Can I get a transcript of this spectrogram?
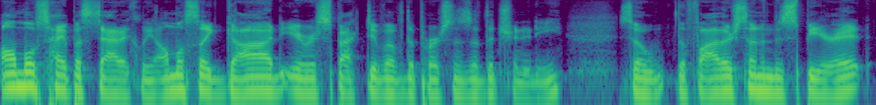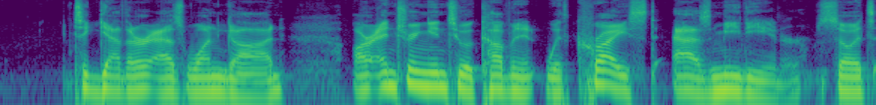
almost hypostatically, almost like God, irrespective of the persons of the Trinity. So the Father, Son, and the Spirit together as one God are entering into a covenant with Christ as mediator. So it's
